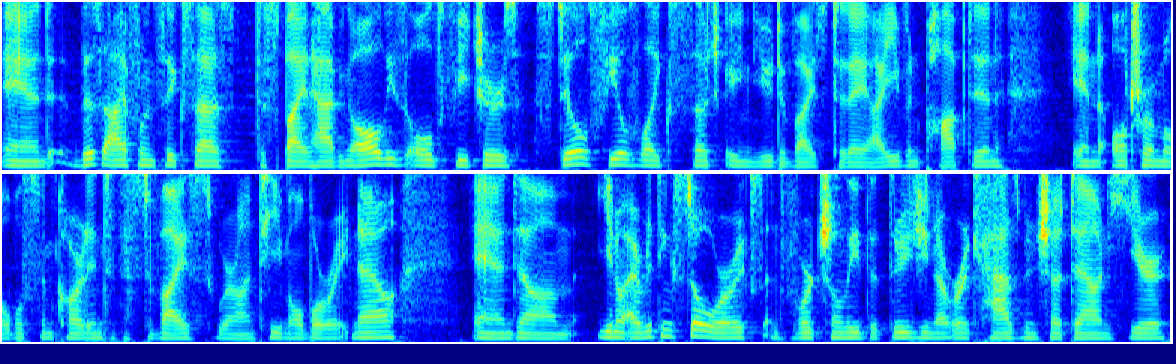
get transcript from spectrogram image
And this iPhone 6s, despite having all these old features, still feels like such a new device today. I even popped in an Ultra Mobile SIM card into this device. We're on T-Mobile right now. And, um, you know, everything still works. Unfortunately, the 3G network has been shut down here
